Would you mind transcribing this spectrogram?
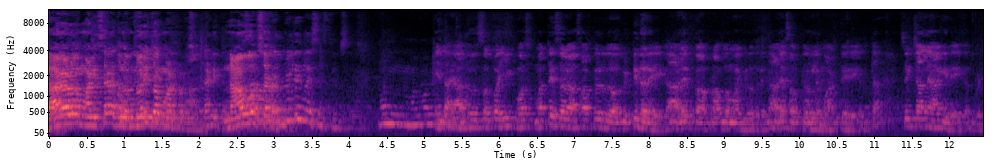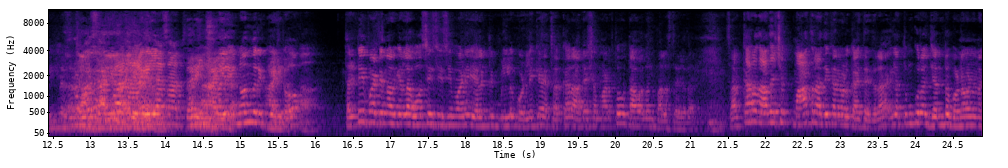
ಧಾರಾಳವಾಗಿ ಮಾಡಿ ಸರ್ ಅದನ್ನ ತ್ವರಿತವಾಗಿ ಮಾಡ್ಕೊಡಿ ಖಂಡಿತ. ನಾವು ಸರ್ ಬಿಲ್ಡಿಂಗ್ ಲೈಸೆನ್ಸ್ ಇಲ್ಲ ಅದು ಸ್ವಲ್ಪ ಈಗ ಮತ್ತೆ ಸಾಫ್ಟ್ವೇರ್ ಬಿಟ್ಟಿದ್ದಾರೆ ಈಗ ಹಳೆ ಪ್ರಾಬ್ಲಮ್ ಆಗಿರೋದ್ರಿಂದ ಹಳೆ ಸಾಫ್ಟ್ವೇರ್ ಮಾಡ್ತೀರಿ ಅಂತ ಸೊ ಈಗ ಚಾಲನೆ ಆಗಿದೆ ಈಗ ಸರ್. ಸರ್. ಇನ್ನೊಂದು ರಿಕ್ವೆಸ್ಟ್. ತರ್ಟಿ ಫಾರ್ಟಿನವ್ರಿಗೆಲ್ಲ ಓ ಸಿ ಸಿ ಸಿ ಮಾಡಿ ಎಲೆಕ್ಟ್ರಿಕ್ ಬಿಲ್ ಕೊಡ್ಲಿಕ್ಕೆ ಸರ್ಕಾರ ಆದೇಶ ಮಾಡ್ತು ತಾವು ಅದನ್ನು ಪಾಲಿಸ್ತಾ ಇದ್ದಾರೆ. ಸರ್ಕಾರದ ಆದೇಶಕ್ಕೆ ಮಾತ್ರ ಅಧಿಕಾರಿಗಳು ಕಾಯ್ತಾ ಇದ್ದಾರೆ? ಇಲ್ಲ ತುಮಕೂರಲ್ಲಿ ಜನರು ಬಡವಣೆನ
